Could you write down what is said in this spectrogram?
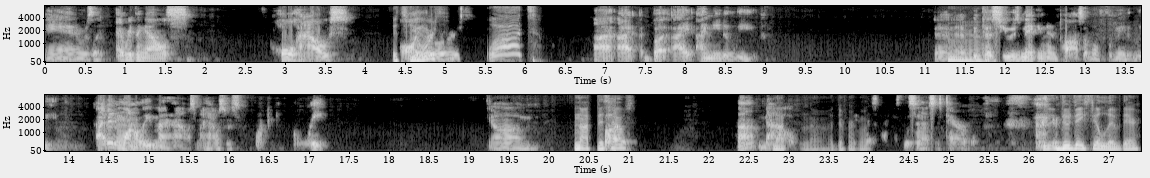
and it was like everything else, whole house, It's all yours? yours. What? I, I, but I, I need to leave. Uh, Yeah. Because she was making it impossible for me to leave. I didn't want to leave my house. My house was fucking great. Um, Not this But- house? huh? No, Not no, a different one. this, house, this house is terrible. Do they still live there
